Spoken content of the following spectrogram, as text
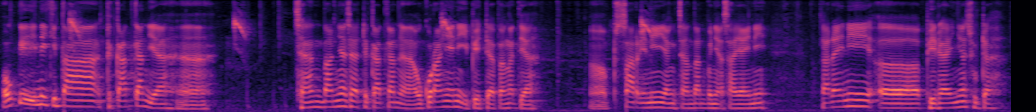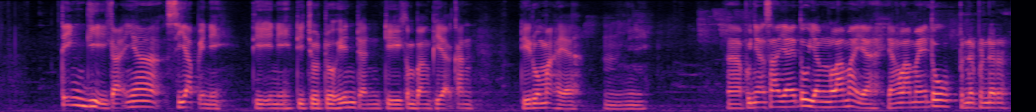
Oke, ini kita dekatkan ya. Nah, jantannya saya dekatkan. Nah, ukurannya ini beda banget ya. Uh, besar ini yang jantan punya saya ini. Karena ini uh, birainya sudah tinggi, kayaknya siap ini di ini dijodohin dan dikembang biakan di rumah ya. Hmm, ini. Nah, punya saya itu yang lama ya. Yang lama itu benar-benar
